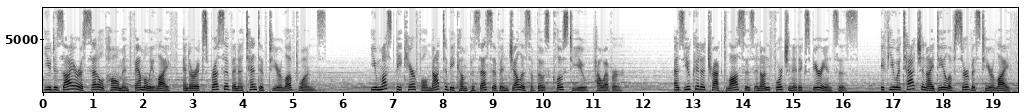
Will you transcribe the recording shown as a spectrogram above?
You desire a settled home and family life, and are expressive and attentive to your loved ones. You must be careful not to become possessive and jealous of those close to you, however as you could attract losses and unfortunate experiences. If you attach an ideal of service to your life,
